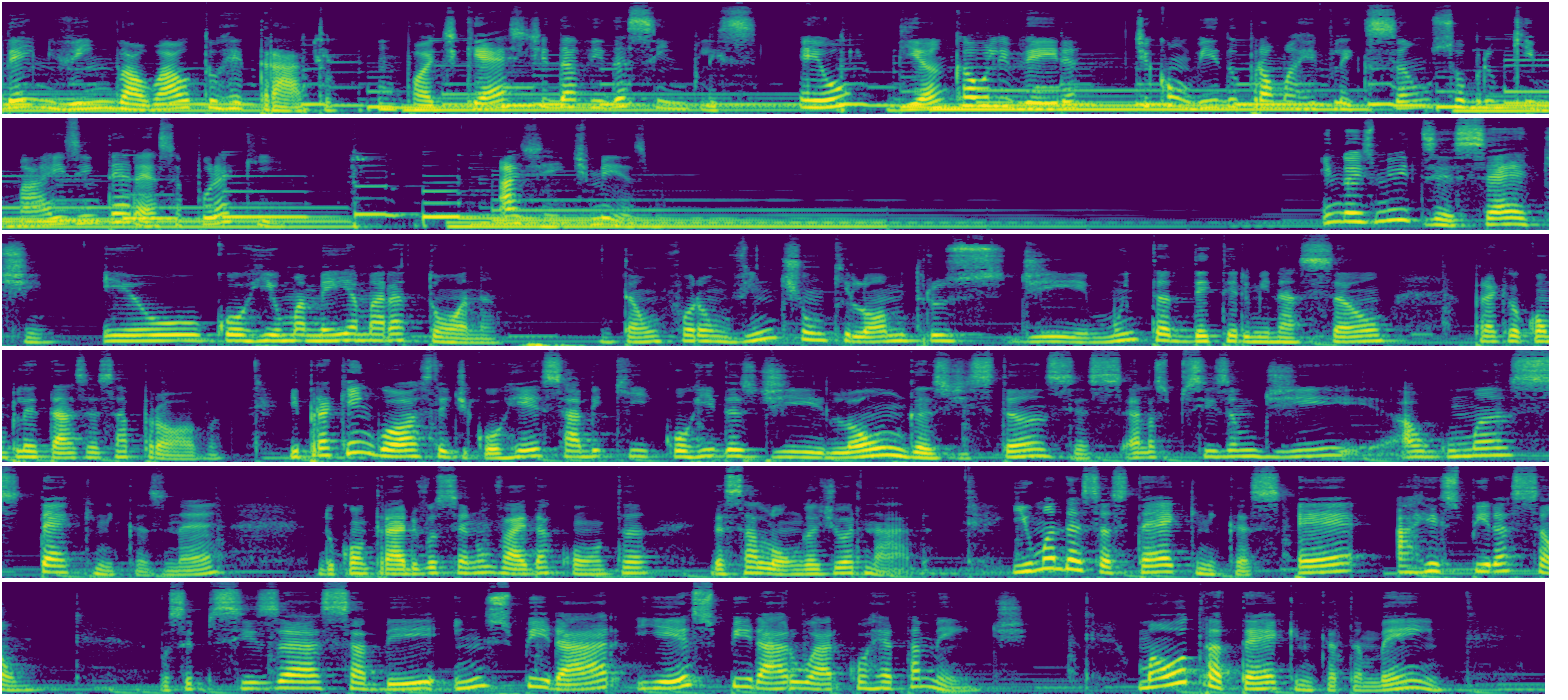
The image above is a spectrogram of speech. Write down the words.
Bem-vindo ao Autorretrato, um podcast da vida simples. Eu, Bianca Oliveira, te convido para uma reflexão sobre o que mais interessa por aqui. A gente mesmo. Em 2017, eu corri uma meia maratona. Então foram 21 quilômetros de muita determinação para que eu completasse essa prova. E para quem gosta de correr, sabe que corridas de longas distâncias, elas precisam de algumas técnicas, né? Do contrário, você não vai dar conta dessa longa jornada. E uma dessas técnicas é a respiração. Você precisa saber inspirar e expirar o ar corretamente. Uma outra técnica também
